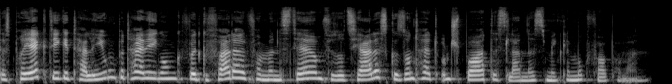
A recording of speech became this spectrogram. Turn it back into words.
Das Projekt Digitale Jugendbeteiligung wird gefördert vom Ministerium für Soziales, Gesundheit und Sport des Landes Mecklenburg-Vorpommern.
